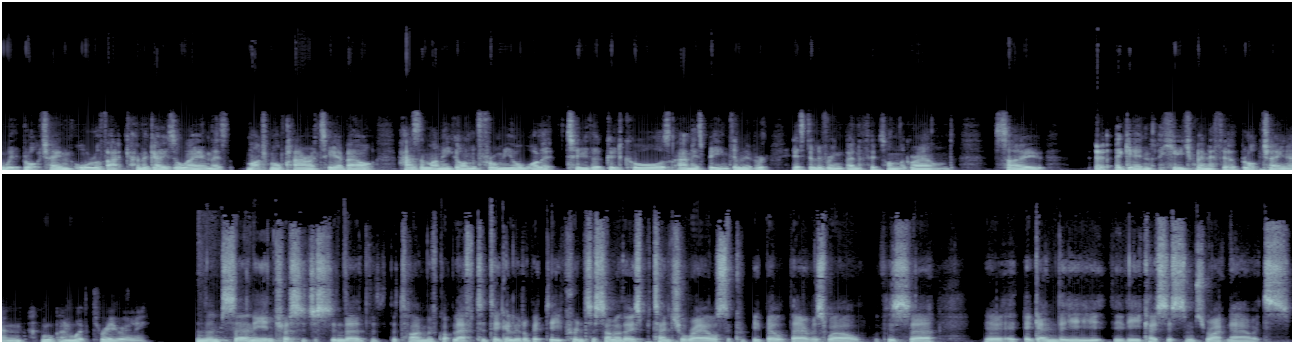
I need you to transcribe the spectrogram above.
with blockchain, all of that kind of goes away, and there's much more clarity about has the money gone from your wallet to the good cause and is being delivered, it's delivering benefits on the ground. So, again, a huge benefit of blockchain and, and Web three really. And I'm certainly interested just in the, the, the time we've got left to dig a little bit deeper into some of those potential rails that could be built there as well, because uh, again, the, the the ecosystems right now it's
